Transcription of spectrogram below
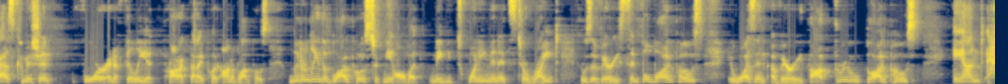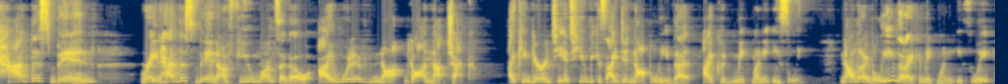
as commission for an affiliate product that I put on a blog post. Literally, the blog post took me all but maybe 20 minutes to write. It was a very simple blog post. It wasn't a very thought through blog post. And had this been, right, had this been a few months ago, I would have not gotten that check. I can guarantee it to you because I did not believe that I could make money easily. Now that I believe that I can make money easily,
